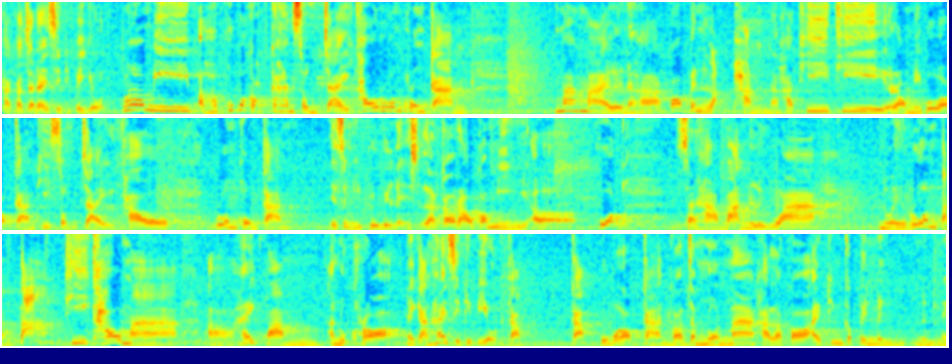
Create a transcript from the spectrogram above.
ค่ะก็จะได้สิทธิประโยชน์ ก็มีผู้ประกอบการสนใจเข้าร่วมโครงการ มากมายเลยนะคะ ก็เป็นหลักพันนะคะที่ที่เรามีผู้ประกอบการที่สนใจเข้าร่วมโครงการ SME Privilege แล้วก็เราก็มีพวกสถาบันหรือว่าหน่วยร่วมต่างๆที่เข้ามาให้ความอนุเคราะห์ในการให้สิทธิประโยชน์กับ กับผู้ประกอบการก็จำนวนมากค่ะ แล้วก็ไอทิมก็เป็นหนึ่งหนึ่งใน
